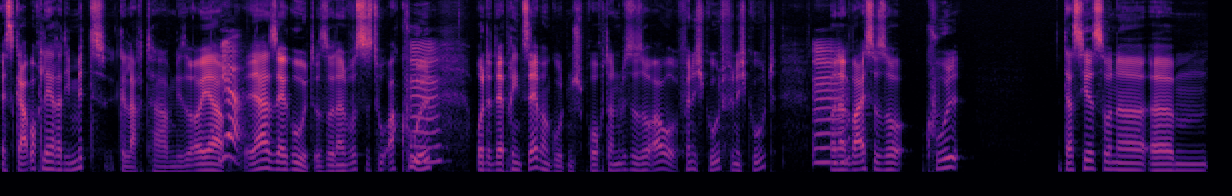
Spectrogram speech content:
es gab auch Lehrer, die mitgelacht haben, die so, oh ja, ja, Ja. sehr gut. Und so, dann wusstest du, ach cool. Mhm. Oder der bringt selber einen guten Spruch, dann bist du so, oh, finde ich gut, finde ich gut. Mhm. Und dann weißt du so, cool, das hier ist so eine, ähm,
